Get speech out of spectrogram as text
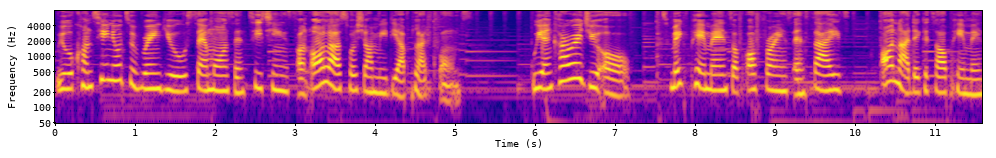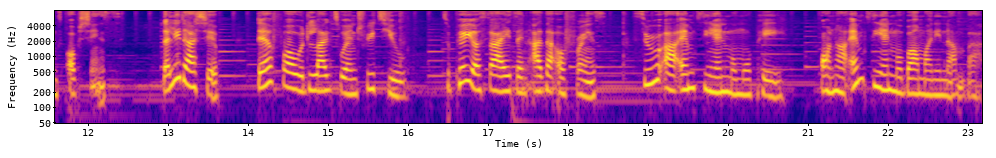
we will continue to bring you sermons and teachings on all our social media platforms. We encourage you all to make payments of offerings and tithes on our digital payment options. The leadership, therefore, would like to entreat you to pay your tithes and other offerings through our MTN Momo Pay on our MTN mobile money number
